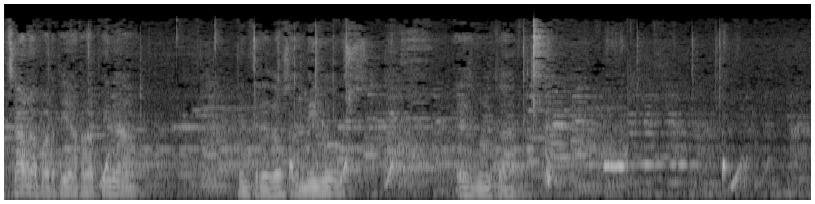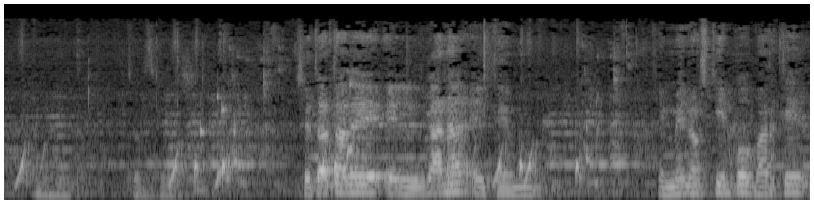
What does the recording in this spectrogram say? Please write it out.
echar una partida rápida entre dos amigos es brutal. Entonces, se trata de el gana el que en menos tiempo marque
